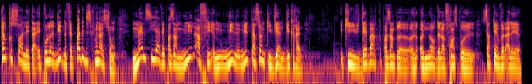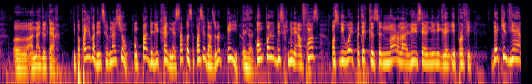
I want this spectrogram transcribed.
quel que soit l'État. Et pour leur dire, ne faites pas de discrimination. Même s'il y avait, par exemple, 1000, Afri- 1000 1000 personnes qui viennent d'Ukraine, qui débarque, par exemple, au, au nord de la France, pour certains veulent aller euh, en Angleterre. Il peut pas y avoir de discrimination. On parle de l'Ukraine, mais ça peut se passer dans un autre pays. Exact. On peut nous discriminer. En France, on se dit, ouais, peut-être que ce noir-là, lui, c'est un immigré, il profite. Dès qu'il vient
